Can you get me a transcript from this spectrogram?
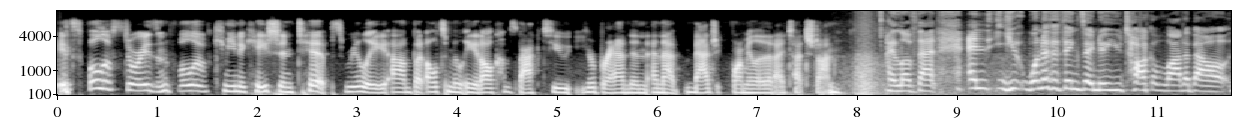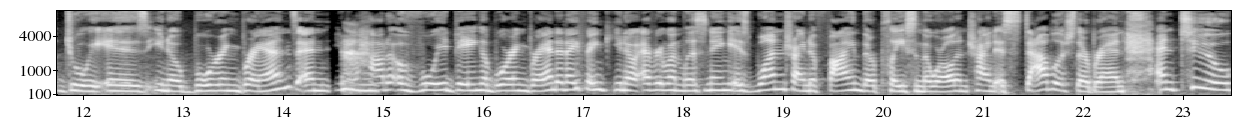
it's full of stories and full of communication tips, really. Um, but ultimately, it all comes back to your brand and, and that magic formula that I touched on. I love that. And you, one of the things I know you talk a lot about, Julie, is you know boring brands and you know mm-hmm. how to avoid being a boring brand. And I think you know everyone listening is one trying to find their place in the world and trying to establish their brand, and two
